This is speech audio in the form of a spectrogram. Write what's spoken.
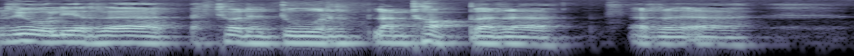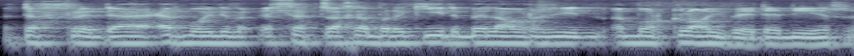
rheoli'r uh, dŵr lan top yr, yr, yr, y dyffryn e, er mwyn y lletach a bod y gyd yn mynd lawr yr un y mor gloi wedyn i'r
